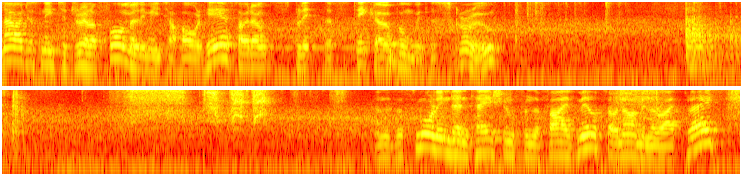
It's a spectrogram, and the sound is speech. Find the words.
Now I just need to drill a 4mm hole here so I don't split the stick open with the screw. And there's a small indentation from the 5mm so I know I'm in the right place.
